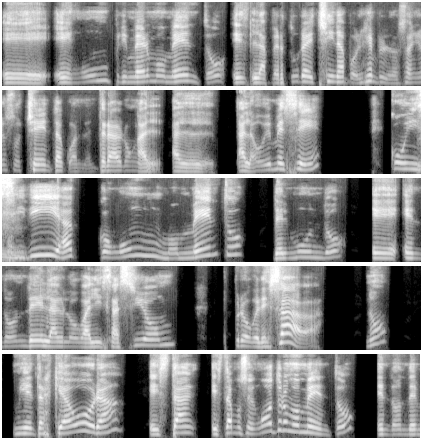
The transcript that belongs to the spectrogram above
eh, en un primer momento, es la apertura de China, por ejemplo, en los años 80, cuando entraron al, al, a la OMC, coincidía con un momento del mundo eh, en donde la globalización progresaba, ¿no? Mientras que ahora están, estamos en otro momento en donde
